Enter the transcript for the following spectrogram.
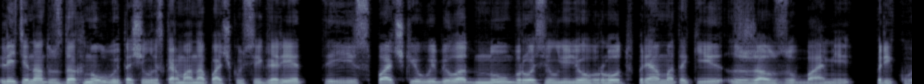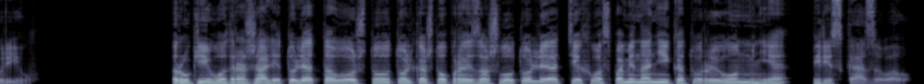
Лейтенант вздохнул, вытащил из кармана пачку сигарет и из пачки выбил одну, бросил ее в рот, прямо-таки сжав зубами прикурил. Руки его дрожали то ли от того, что только что произошло, то ли от тех воспоминаний, которые он мне пересказывал.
